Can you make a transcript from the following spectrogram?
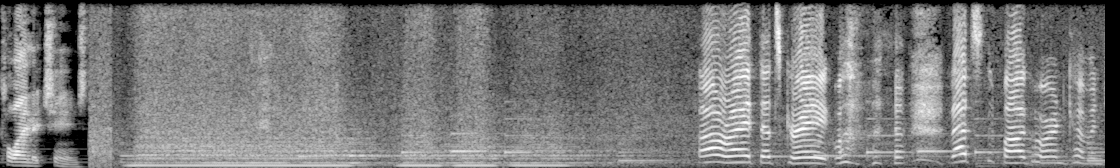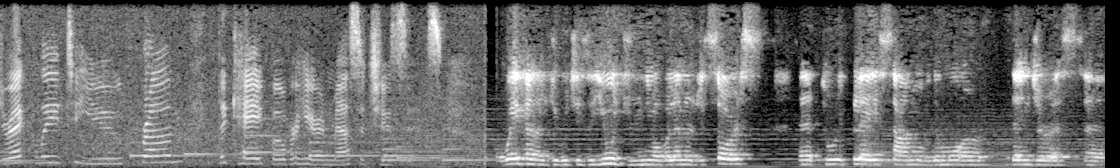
climate change. Right, that's great. Well, that's the foghorn coming directly to you from the Cape over here in Massachusetts. Wave energy, which is a huge renewable energy source, uh, to replace some of the more dangerous uh,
